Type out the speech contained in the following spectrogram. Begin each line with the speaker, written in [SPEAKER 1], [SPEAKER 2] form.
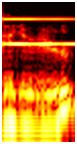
[SPEAKER 1] Hello?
